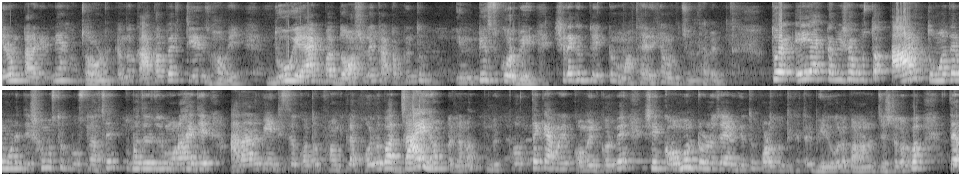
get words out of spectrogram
এরকম টার্গেট নিয়ে এখন চলো না কিন্তু কাট অফের চেঞ্জ হবে। দুই, এক বা দশ হলে কাট অফ কিন্তু ইনক্রিজ করবে, সেটা কিন্তু একটু মাথায় রেখে আমাদের চলতে হবে। তো এই একটা বিষয়বস্তু আর তোমাদের মনে যে সমস্ত প্রশ্ন আছে, তোমাদের যদি মনে হয় যে আর আর বিএনটিসে কত ফর্ম ফিল আপ হলো বা যাই হোক না কেন, তুমি প্রত্যেকে আমাকে কমেন্ট করবে। সেই কমেন্ট অনুযায়ী আমি কিন্তু পরবর্তী ক্ষেত্রে ভিডিওগুলো বানানোর চেষ্টা করব। তাই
